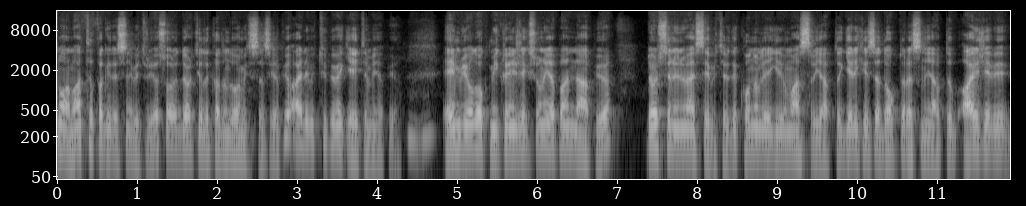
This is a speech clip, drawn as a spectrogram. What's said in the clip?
normal tıp fakültesini bitiriyor. Sonra 4 yıllık kadın doğum yetiştirisi yapıyor. Ayrı bir tüp bebek eğitimi yapıyor. Embriyolog mikroenjeksiyonu yapan ne yapıyor? 4 sene üniversite bitirdi. Konuyla ilgili bir master yaptı. Gerekirse doktorasını yaptı. Ayrıca bir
